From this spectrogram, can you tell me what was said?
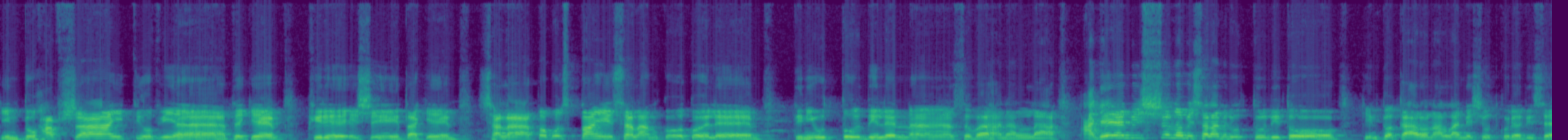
কিন্তু হাফসা ইথিওপিয়া থেকে ফিরে এসে তাকে সালাত অবস্থায় সালাম কইলে তিনি উত্তর দিলেন, না সুবাহান আল্লাহ আগে বিশ্ব নবী সালামের উত্তর দিত, কিন্তু কারণ আল্লাহ নিষেধ করে দিছে।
